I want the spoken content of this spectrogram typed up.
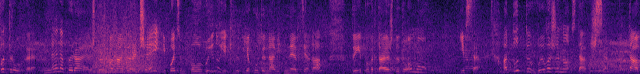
По-друге, не набираєш дуже багато речей, і потім половину, яку- ти навіть не вдягав, ти повертаєш додому і все. А тут ти виважено ставишся. Так,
